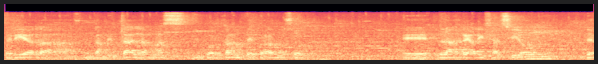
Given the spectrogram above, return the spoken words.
sería la fundamental, la más importante para nosotros, eh, la realización de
